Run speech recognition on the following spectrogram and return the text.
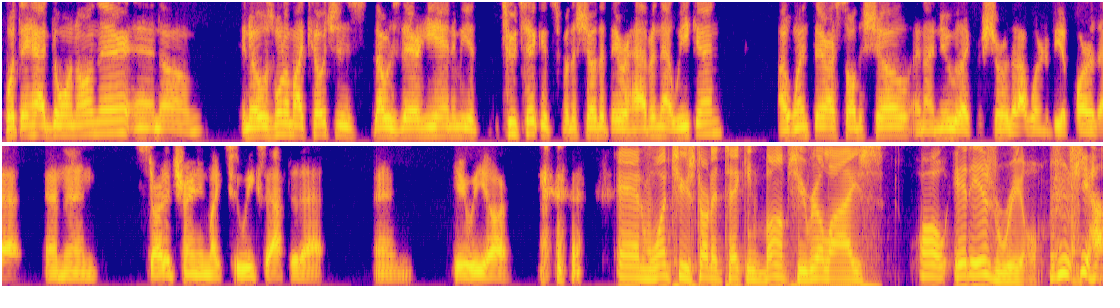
what they had going on there. And, um, you know, it was one of my coaches that was there. He handed me a, two tickets for the show that they were having that weekend. I went there, I saw the show, and I knew like for sure that I wanted to be a part of that. And then started training like two weeks after that. And here we are. and once you started taking bumps, you realize, oh, it is real. yeah.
